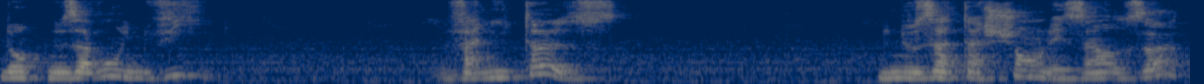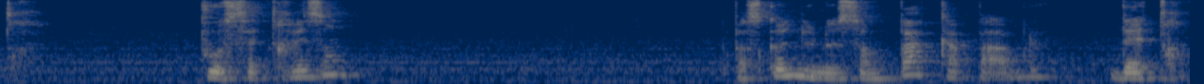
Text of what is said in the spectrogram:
Donc nous avons une vie vaniteuse. Nous nous attachons les uns aux autres pour cette raison. Parce que nous ne sommes pas capables d'être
